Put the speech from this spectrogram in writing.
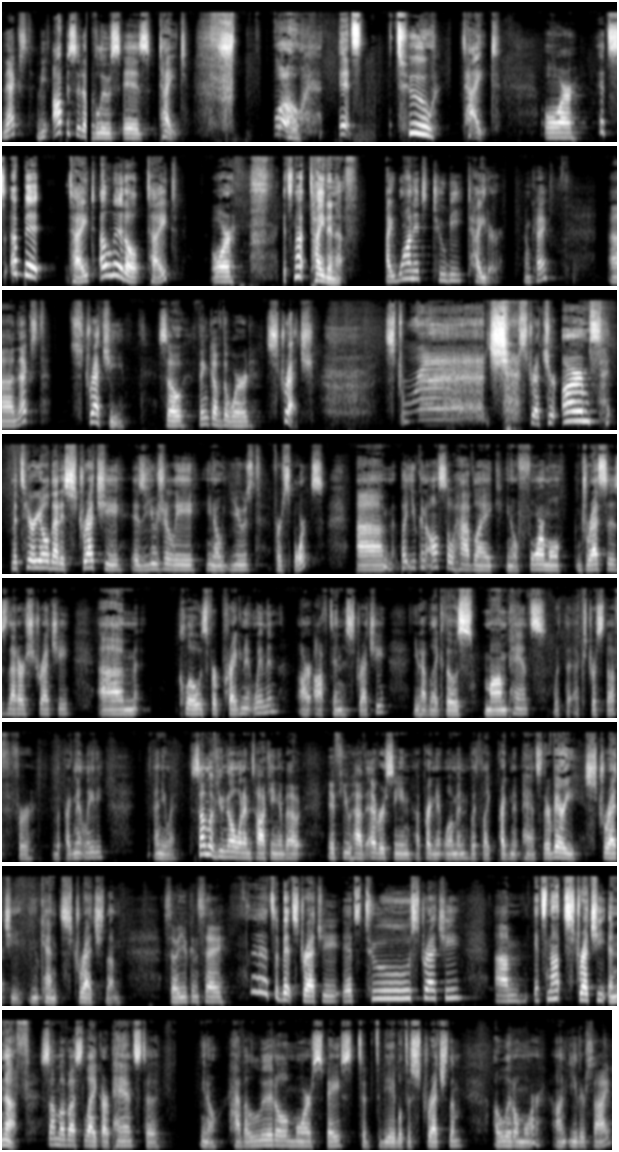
Next, the opposite of loose is tight. Whoa, it's too tight. Or it's a bit tight, a little tight. Or it's not tight enough. I want it to be tighter. Okay? Uh, next, stretchy. So think of the word stretch. Stretch. Stretch your arms. Material that is stretchy is usually, you know, used for sports. Um, but you can also have like, you know, formal dresses that are stretchy. Um, clothes for pregnant women are often stretchy. You have like those mom pants with the extra stuff for the pregnant lady. Anyway, some of you know what I'm talking about if you have ever seen a pregnant woman with like pregnant pants. They're very stretchy. You can stretch them. So you can say, eh, it's a bit stretchy. It's too stretchy. Um, it's not stretchy enough. Some of us like our pants to, you know, have a little more space to, to be able to stretch them a little more on either side.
